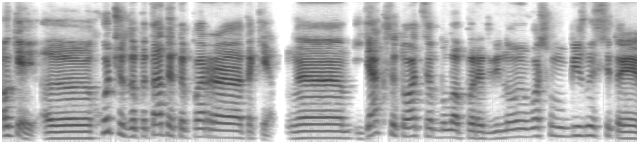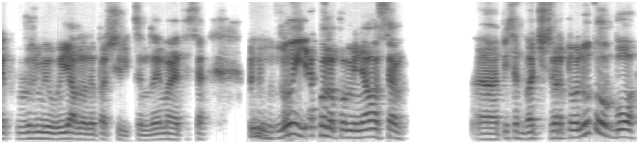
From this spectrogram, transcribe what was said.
окей, е, хочу запитати тепер е, таке: е, як ситуація була перед війною в вашому бізнесі? Та я як розумію, ви явно не перший рік цим займаєтеся. Ну і як воно помінялося е, після 24 лютого? Бо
